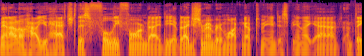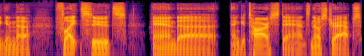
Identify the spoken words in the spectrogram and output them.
Man, I don't know how you hatched this fully formed idea, but I just remember him walking up to me and just being like, ah, "I'm thinking uh, flight suits and uh, and guitar stands, no straps."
